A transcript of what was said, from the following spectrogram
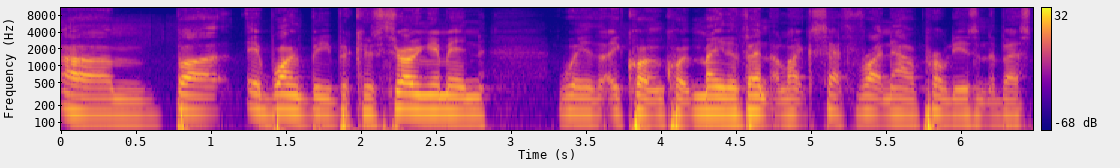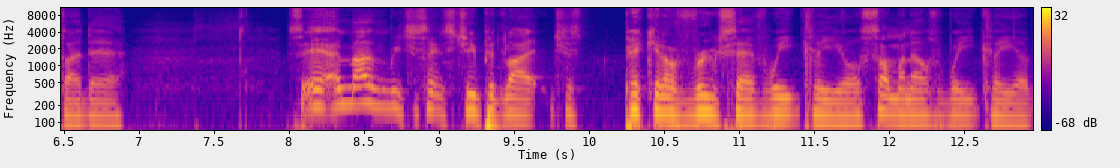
Um, but it won't be because throwing him in with a quote unquote main eventer like Seth right now probably isn't the best idea. So it, it might be just something stupid like just picking off Rusev weekly or someone else weekly or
